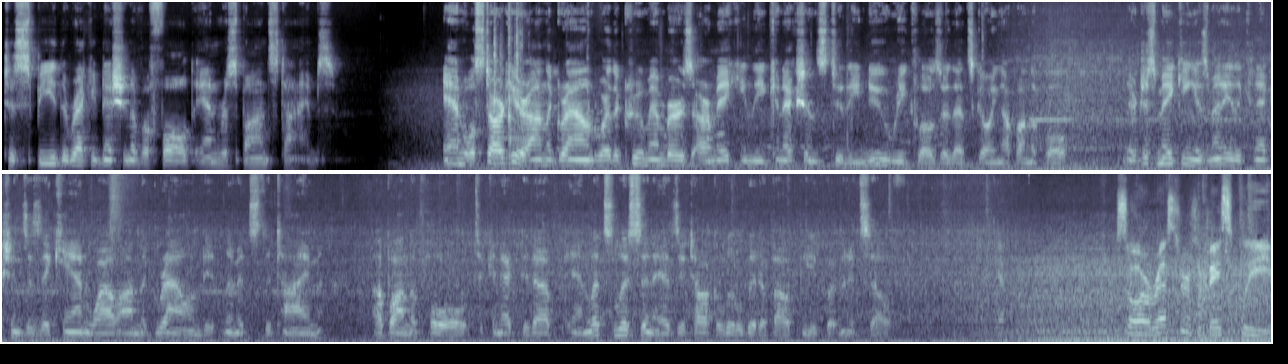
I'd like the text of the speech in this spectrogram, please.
to speed the recognition of a fault and response times. And we'll start here on the ground where the crew members are making the connections to the new recloser that's going up on the pole. They're just making as many of the connections as they can while on the ground. It limits the time up on the pole to connect it up. And let's listen as they talk a little bit about the equipment itself. Yeah. So our arresters are basically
